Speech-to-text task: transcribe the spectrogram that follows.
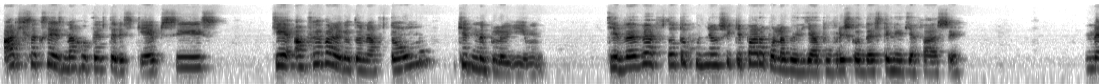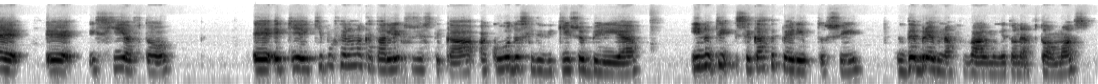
άρχισα, ξέρεις, να έχω δεύτερες σκέψεις και αμφέβαλα για τον εαυτό μου και την επιλογή μου. Και βέβαια αυτό το έχουν νιώσει και πάρα πολλά παιδιά που βρίσκονται στην ίδια φάση. Ναι, ε, ισχύει αυτό. Ε, ε, και εκεί που θέλω να καταλήξω ουσιαστικά, ακούγοντας και τη δική σου εμπειρία, είναι ότι σε κάθε περίπτωση δεν πρέπει να αμφιβάλλουμε για τον εαυτό μας.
